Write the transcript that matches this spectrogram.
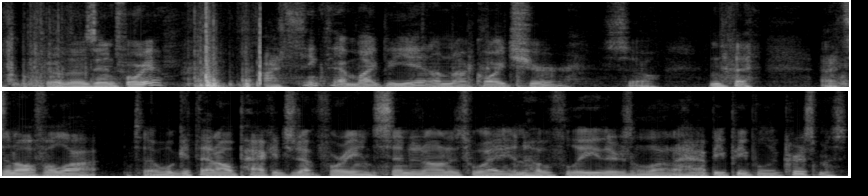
Throw those in for you. I think that might be it. I'm not quite sure. So that's an awful lot. So we'll get that all packaged up for you and send it on its way. And hopefully there's a lot of happy people at Christmas.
